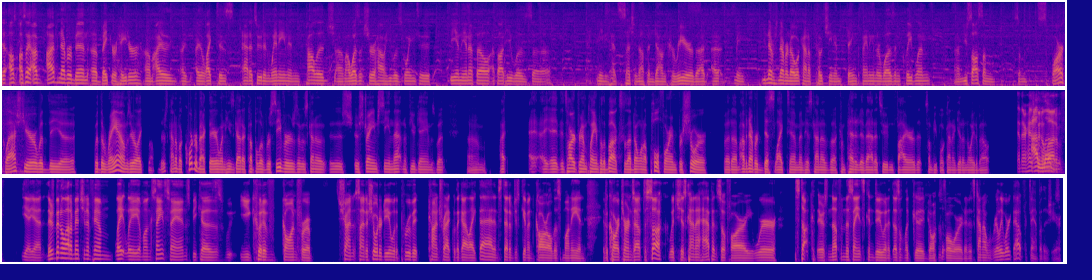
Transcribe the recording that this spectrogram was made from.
Yeah, I'll, I'll say I've I've never been a Baker hater. Um, I, I I liked his attitude in winning in college. Um, I wasn't sure how he was going to be in the NFL. I thought he was. Uh, I mean, he had such an up and down career that I, I, I mean, you never never know what kind of coaching and game planning there was in Cleveland. Um, you saw some some spark last year with the uh, with the Rams. You're like, well, there's kind of a quarterback there when he's got a couple of receivers. It was kind of it was, it was strange seeing that in a few games, but um, I, I, I it's hard for him playing for the Bucs because I don't want to pull for him for sure. But um, I've never disliked him and his kind of uh, competitive attitude and fire that some people kind of get annoyed about. And there has I been a lot it. of yeah, yeah. There's been a lot of mention of him lately among Saints fans because you could have gone for a shine, signed a shorter deal with a prove it contract with a guy like that instead of just giving Carr all this money. And if a Carr turns out to suck, which has kind of happened so far, we're stuck. There's nothing the Saints can do, and it doesn't look good going forward. And it's kind of really worked out for Tampa this year.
